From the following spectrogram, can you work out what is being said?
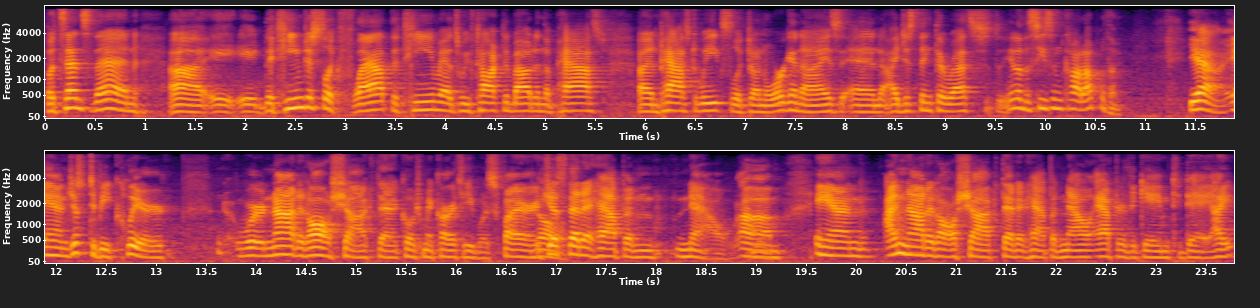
But since then, uh, it, it, the team just looked flat. The team, as we've talked about in the past, uh, in past weeks, looked unorganized, and I just think the rest, you know, the season caught up with them. Yeah, and just to be clear, we're not at all shocked that Coach McCarthy was fired. No. Just that it happened now, um, and I'm not at all shocked that it happened now after the game today. I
